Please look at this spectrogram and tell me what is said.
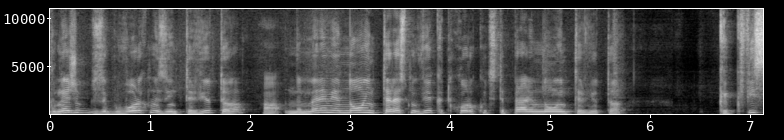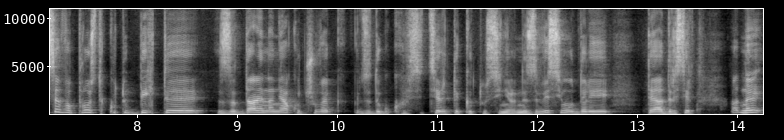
понеже заговорихме за интервюта, а, на мен ми е много интересно, вие като хора, които сте правили много интервюта, какви са въпросите, които бихте задали на някой човек, за да го класифицирате като синьор, независимо дали те адресират. Нали,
